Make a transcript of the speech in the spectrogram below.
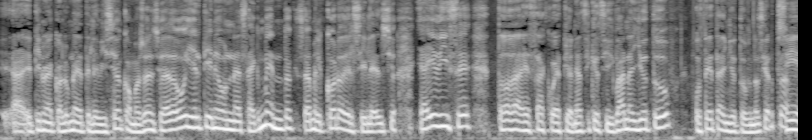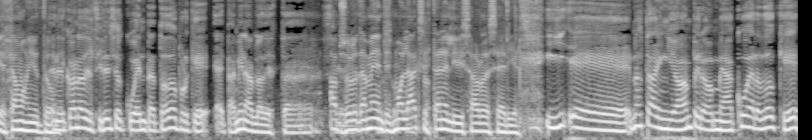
eh, tiene una columna de televisión como yo en Ciudad de Uy, él tiene un segmento que se llama El Coro del Silencio y ahí dice todas esas cuestiones. Así que si van a YouTube, usted está en YouTube, ¿no es cierto? Sí, estamos en YouTube. En el Coro del Silencio cuenta todo porque eh, también hablo de esta. Absolutamente. Small Axe está en el divisador de series. Y eh, no está en guion, pero me acuerdo que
